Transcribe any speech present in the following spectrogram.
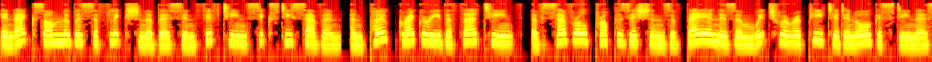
in Ex Omnibus Afflictionibus in 1567, and Pope Gregory XIII, of several propositions of Baianism which were repeated in Augustinus.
